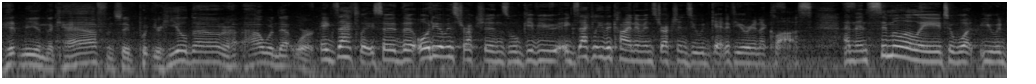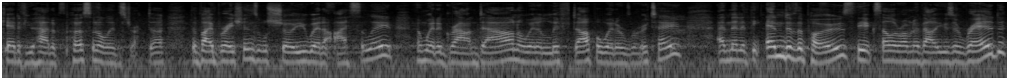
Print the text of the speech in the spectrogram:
hit me in the calf and say, put your heel down, or how would that work? Exactly, so the audio instructions will give you exactly the kind of instructions you would get if you were in a class. And then similarly to what you would get if you had a personal instructor, the vibrations will show you where to isolate and where to ground down or where to lift up or where to rotate. And then at the end of the pose, the accelerometer values are read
